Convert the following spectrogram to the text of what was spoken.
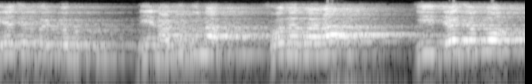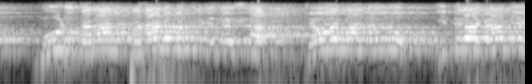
కేసులు పెడుతున్నారు. నేను అడుగుతున్నా సోదరులారా ఈ దేశంలో మూడు తరాలు ప్రధానమంత్రి చేసిన జవహర్లాల్ నెహ్రూ ఇందిరాగాంధీ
